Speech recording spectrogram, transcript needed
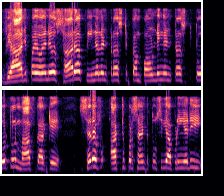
ਵਿਆਜ ਪਏ ਹੋਏ ਨੇ ਉਹ ਸਾਰਾ penal interest compounding interest total ਮਾਫ ਕਰਕੇ ਸਿਰਫ 8% ਤੁਸੀਂ ਆਪਣੀ ਇਹਦੀ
